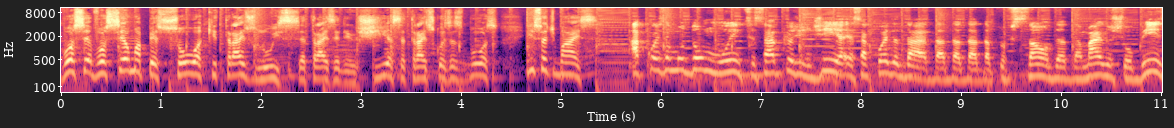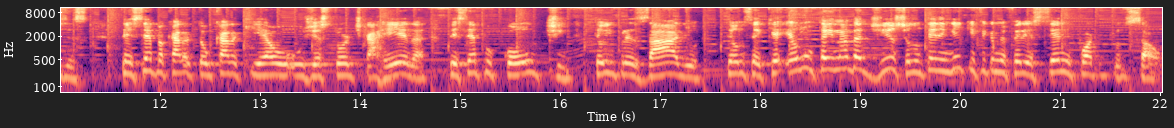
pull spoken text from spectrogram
você, você é uma pessoa que traz luz, você traz energia, você traz coisas boas. Isso é demais. A coisa mudou muito. Você sabe que hoje em dia, essa coisa da, da, da, da profissão, da, da, mais do show business, tem sempre o cara, tem o cara que é o, o, gestor de carreira, tem sempre o coaching, tem o empresário, tem o não sei o quê. Eu não tenho nada disso. Eu não tenho ninguém que fica me oferecendo em porta de produção.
